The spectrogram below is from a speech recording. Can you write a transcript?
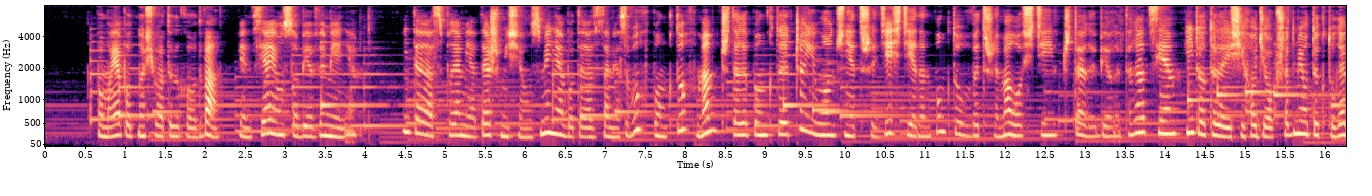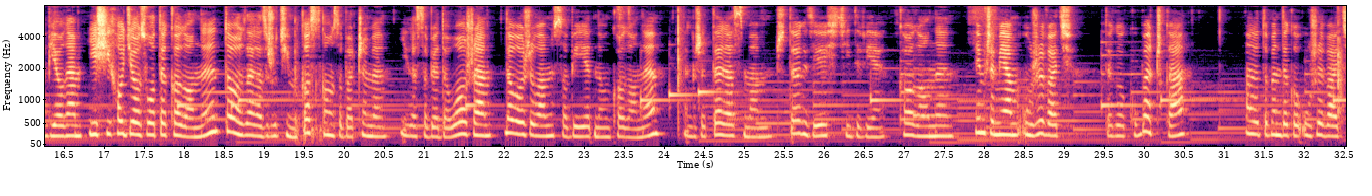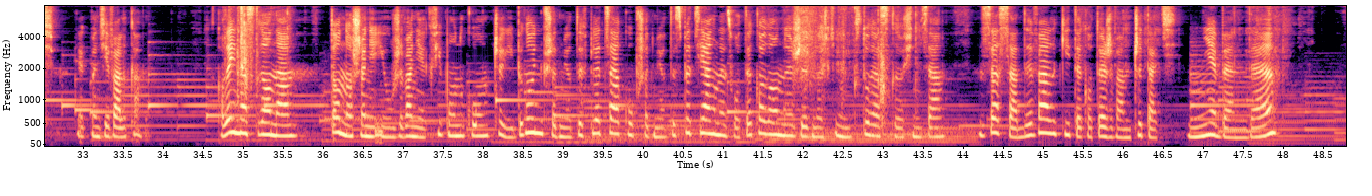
Bo moja podnosiła tylko o 2, więc ja ją sobie wymienię. I teraz premia też mi się zmienia, bo teraz zamiast dwóch punktów mam 4 punkty, czyli łącznie 31 punktów wytrzymałości. 4 biorę te racje. I to tyle jeśli chodzi o przedmioty, które biorę. Jeśli chodzi o złote korony, to zaraz rzucimy kostką, zobaczymy ile sobie dołożę. Dołożyłam sobie jedną koronę, także teraz mam 42 korony. Wiem, że miałam używać tego kubeczka, ale to będę go używać, jak będzie walka. Kolejna strona to noszenie i używanie ekwipunku, czyli broń, przedmioty w plecaku, przedmioty specjalne, złote korony, żywność i mikstura z krośnica. Zasady walki, tego też Wam czytać nie będę.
